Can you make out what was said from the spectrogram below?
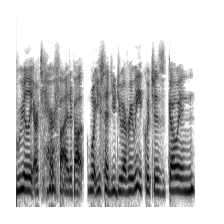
really are terrified about what you said you do every week, which is go in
